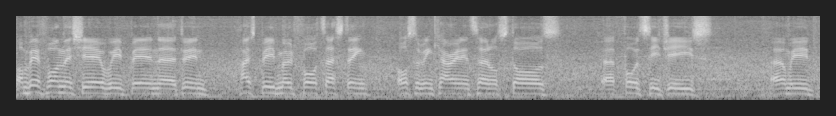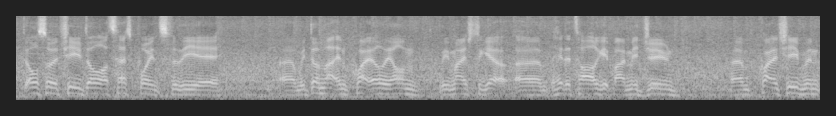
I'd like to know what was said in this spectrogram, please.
on BF1 this year we've been uh, doing high-speed mode 4 testing, also been carrying internal stores, uh, forward CGs, and we also achieved all our test points for the year. Uh, we've done that in quite early on. We managed to get um, hit the target by mid-June. Um, quite an achievement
